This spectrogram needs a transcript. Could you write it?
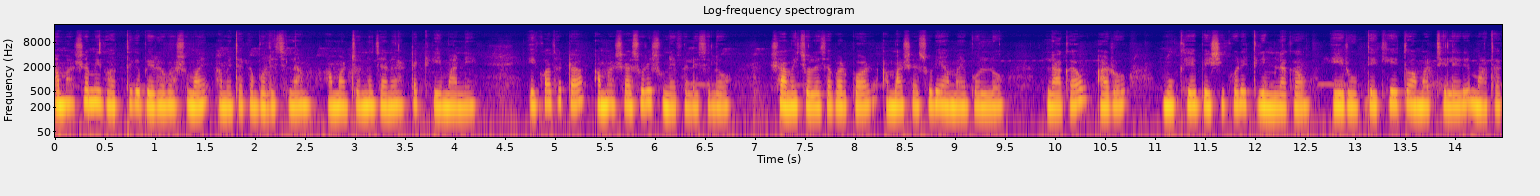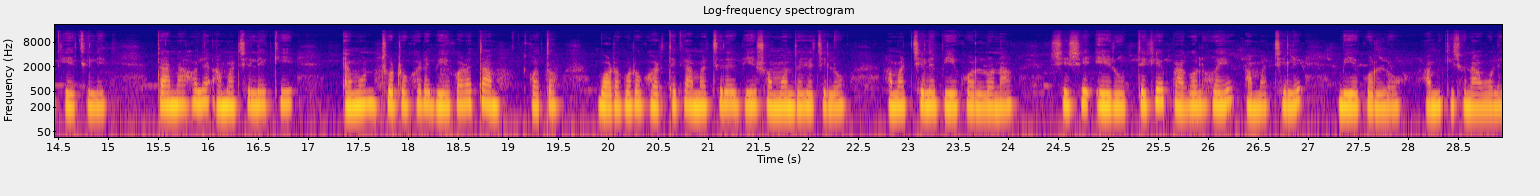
আমার স্বামী ঘর থেকে বের হবার সময় আমি তাকে বলেছিলাম, আমার জন্য যেন একটা ক্রিম আনে। এই কথাটা আমার শাশুড়ি শুনে ফেলেছিল। স্বামী চলে যাবার পর আমার শাশুড়ি আমায় বলল, লাগাও আরও মুখে বেশি করে ক্রিম লাগাও। এই রূপ দেখেই তো আমার ছেলের মাথা খেয়েছিলে। তা না হলে আমার ছেলে কি এমন ছোট ঘরে বিয়ে করাতাম? কত বড় বড় ঘর থেকে আমার ছেলের বিয়ে সম্বন্ধ এসেছিল। আমার ছেলে বিয়ে করল না। শেষে এই রূপ দেখে পাগল হয়ে আমার ছেলে বিয়ে করল। আমি কিছু না বলে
